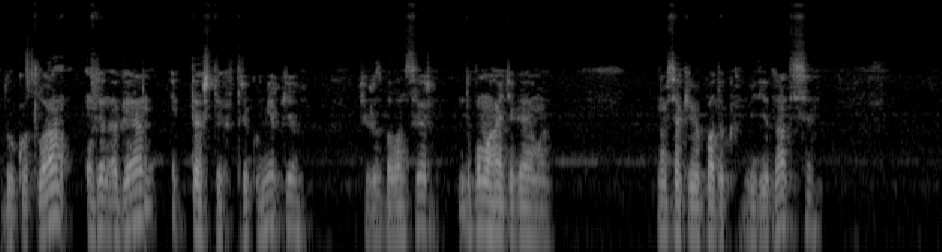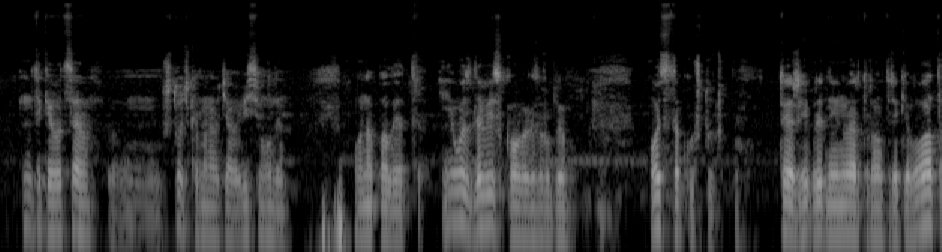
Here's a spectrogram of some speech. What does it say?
до котла один АГМ і теж тих три комірки через балансир. Допомагають АГМ. На всякий випадок від'єднатися. Ну, таке оце штучка мене втягує 8 годин. Вона палить. І ось для військових зробив ось таку штучку. Теж гібридний інвертор на 3 кВт.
